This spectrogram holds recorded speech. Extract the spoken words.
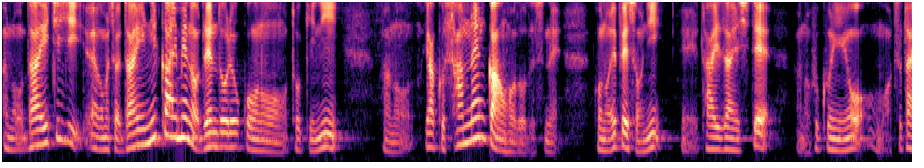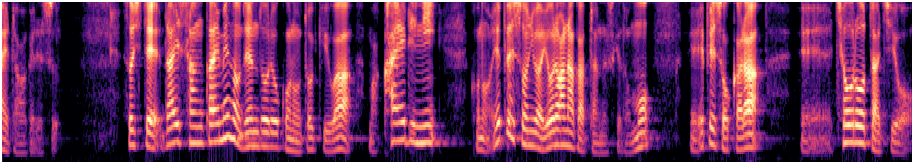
ー、あの第一次ごめんなさい第2回目の伝道旅行の時にあの約3年間ほどですねこのエペソに滞在してあの福音を伝えたわけです。そして第3回目の伝道旅行の時は、まあ、帰りにこのエペソには寄らなかったんですけどもエペソから長老たちを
